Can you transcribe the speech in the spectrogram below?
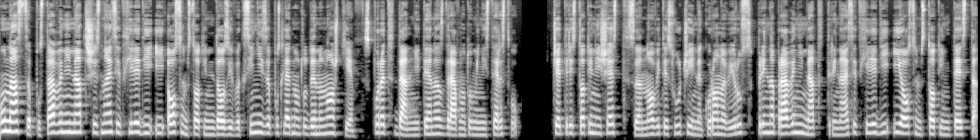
У нас са поставени над 16 800 дози вакцини за последното денонощие, според данните на Здравното министерство. 406 са новите случаи на коронавирус при направени над 13 800 теста.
